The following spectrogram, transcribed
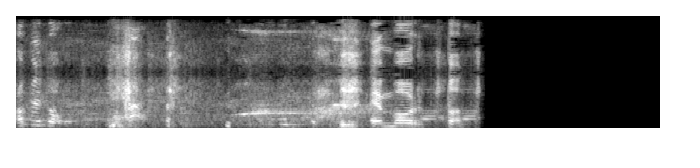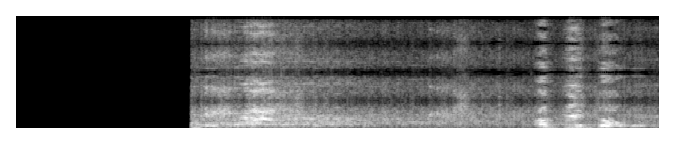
Attento! Ah, è morto. Attento!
